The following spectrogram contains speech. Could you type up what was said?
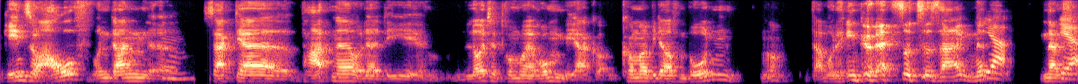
gehen so auf und dann äh, mhm. sagt der Partner oder die Leute drumherum, ja, komm, komm mal wieder auf den Boden, ne? da wo du hingehörst sozusagen. Ne? Ja. Und dann, ja.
